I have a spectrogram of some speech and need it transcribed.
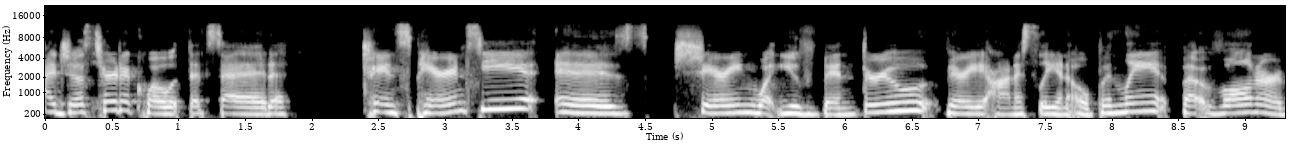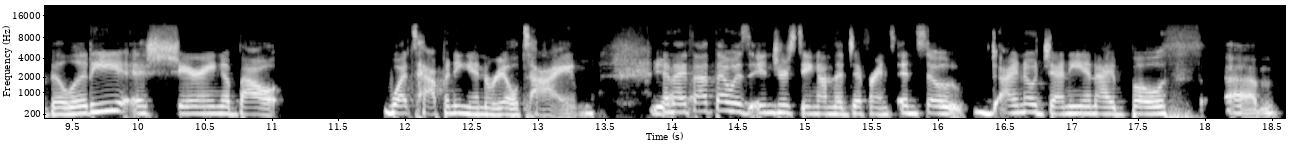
I just heard a quote that said transparency is sharing what you've been through very honestly and openly, but vulnerability is sharing about what's happening in real time. Yeah. And I thought that was interesting on the difference. And so I know Jenny and I both um,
